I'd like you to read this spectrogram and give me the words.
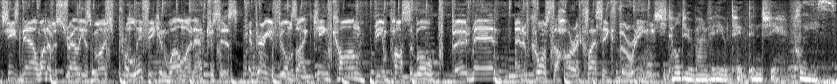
She's now one of Australia's most prolific and well known actresses, appearing in films like King Kong, The Impossible, Birdman, and of course the horror classic The Ring. She told you about a videotape, didn't she? Please.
